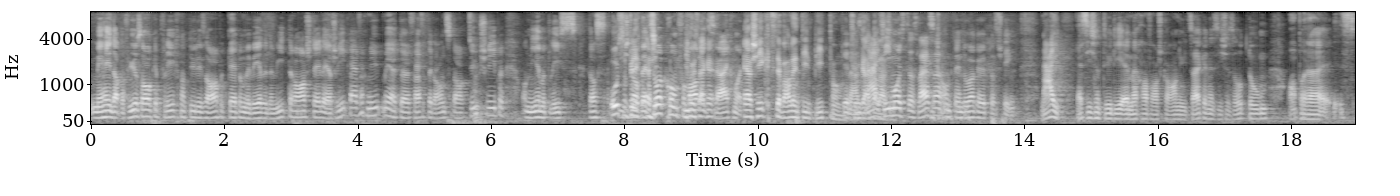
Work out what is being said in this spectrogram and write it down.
wir haben aber Fürsorgepflicht natürlich als Arbeitgeber, wir werden ihn weiter anstellen. Er schreibt einfach nichts mehr, er darf einfach den ganzen Tag Zeug schreiben und niemand liest. Das Ausser ist die Zukunft von Alex Reichmuth. Er schickt es den Valentin Piton genau. zum Nein, sie muss das lesen und dann schauen, ob das stimmt. Nein, es ist natürlich, äh, man kann fast gar nichts sagen, es ist so dumm, aber äh, das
